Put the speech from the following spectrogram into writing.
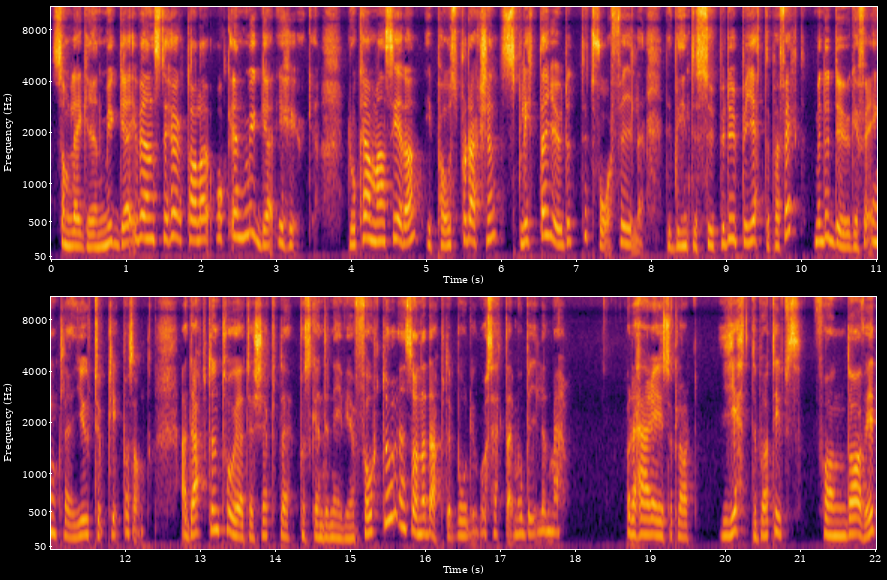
som lägger en mygga i vänster högtalare och en mygga i höger. Då kan man sedan i post production splitta ljudet till två filer. Det blir inte superduper jätteperfekt, men det duger för enklare Youtube-klipp och sånt. Adaptern tror jag att jag köpte på Scandinavian Photo. En sån adapter borde gå att sätta i mobilen med. Och det här är ju såklart jättebra tips från David.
